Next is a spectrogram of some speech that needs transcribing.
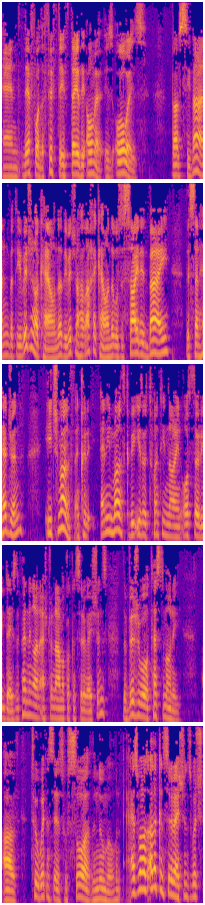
and therefore the 50th day of the Omer is always Vav Sivan, but the original calendar, the original Halacha calendar, was decided by the Sanhedrin each month, and could any month could be either 29 or 30 days, depending on astronomical considerations. The visual testimony of two witnesses who saw the new moon, as well as other considerations which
